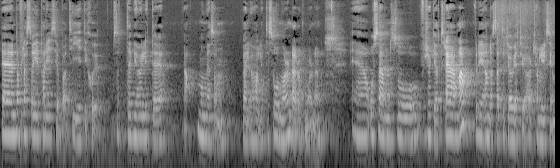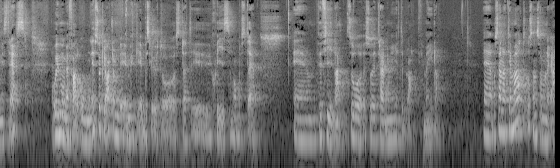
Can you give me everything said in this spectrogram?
Ehm, de flesta i Paris jobbar 10 till 7. Så att eh, vi har ju lite, ja, många som väljer att ha lite sovmorgon där då på morgonen. Och sen så försöker jag träna, för det är enda sättet jag vet hur jag kanaliserar min stress. Och i många fall ångest såklart om det är mycket beslut och strategi som man måste eh, förfina. Så, så är träningen jättebra för mig idag. Eh, och sen äter jag mat och sen somnar jag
